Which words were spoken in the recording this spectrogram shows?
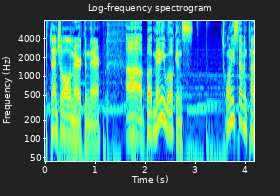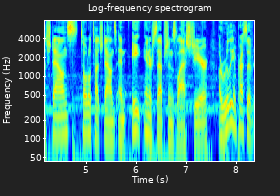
Potential All American there. Uh, but Manny Wilkins, 27 touchdowns, total touchdowns, and eight interceptions last year. A really impressive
